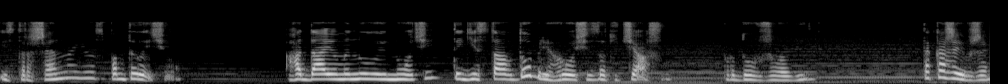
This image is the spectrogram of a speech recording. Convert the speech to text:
і страшенно його спантеличило. Гадаю, минулої ночі ти дістав добрі гроші за ту чашу, продовжував він. Та кажи вже,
